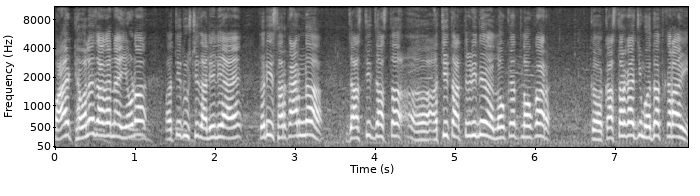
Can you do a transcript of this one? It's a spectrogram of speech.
पाय ठेवायला जागा नाही? एवढं अतिवृष्टी झालेली आहे. तरी सरकारनं जास्तीत जास्त अति तातडीने लवकरात लवकर क कास्तकाराची मदत करावी.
